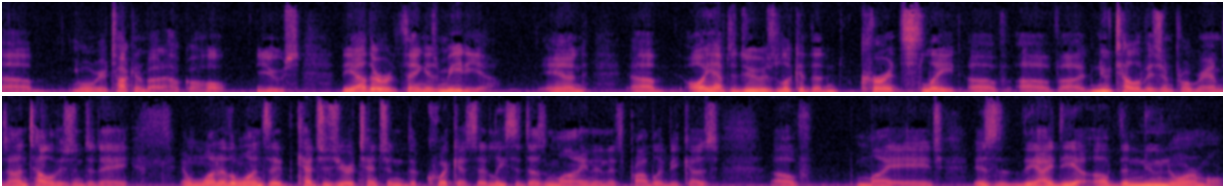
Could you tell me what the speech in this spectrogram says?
um, when we were talking about alcohol use. The other thing is media, and uh, all you have to do is look at the current slate of of uh, new television programs on television today. And one of the ones that catches your attention the quickest, at least it does mine, and it's probably because of my age, is the idea of the new normal.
